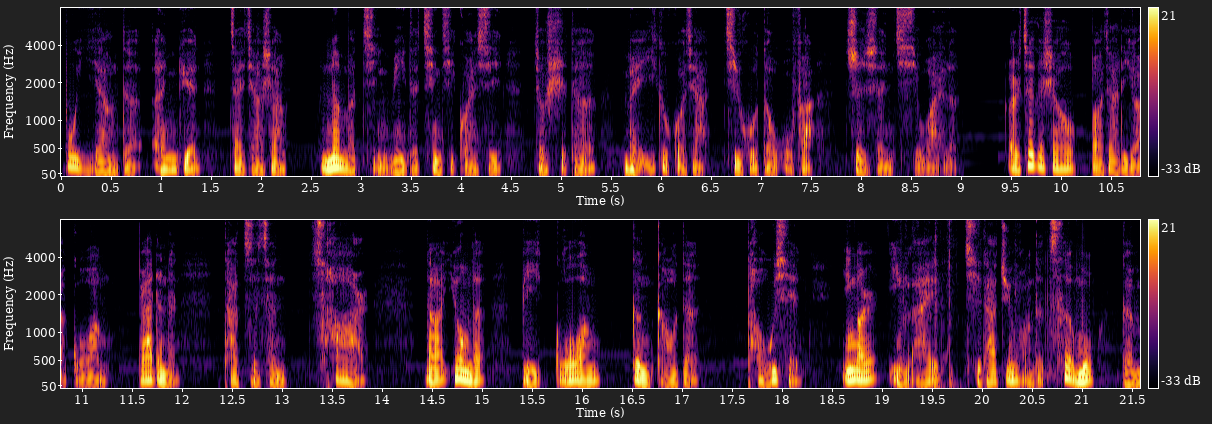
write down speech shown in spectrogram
不一样的恩怨，再加上那么紧密的亲戚关系，就使得每一个国家几乎都无法置身其外了。而这个时候，保加利亚国王 Ferdinand 他自称。查尔，那用了比国王更高的头衔，因而引来其他君王的侧目跟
